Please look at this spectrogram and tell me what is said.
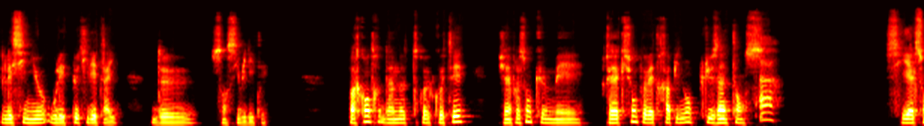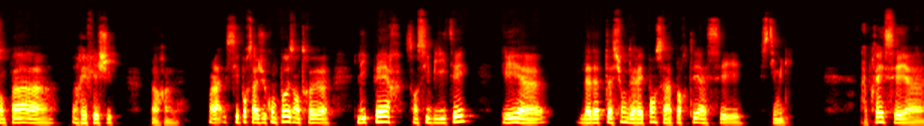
les signaux ou les petits détails de sensibilité. Par contre, d'un autre côté, j'ai l'impression que mes réactions peuvent être rapidement plus intenses. Ah. Si elles sont pas réfléchies. Alors, euh, voilà, c'est pour ça je compose entre euh, l'hypersensibilité et l'adaptation des réponses à apporter à ces stimuli. Après, c'est, euh,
